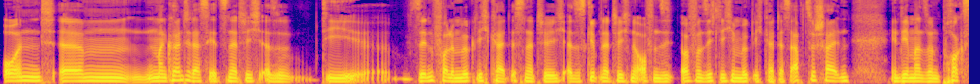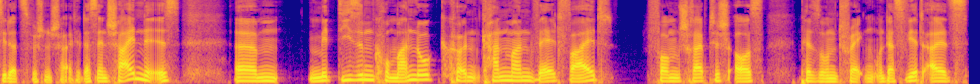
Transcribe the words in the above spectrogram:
Und ähm, man könnte das jetzt natürlich, also die äh, sinnvolle Möglichkeit ist natürlich, also es gibt natürlich eine offensi offensichtliche Möglichkeit, das abzuschalten, indem man so einen Proxy dazwischen schaltet. Das Entscheidende ist, ähm, mit diesem Kommando können, kann man weltweit vom Schreibtisch aus Personen tracken. Und das wird als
